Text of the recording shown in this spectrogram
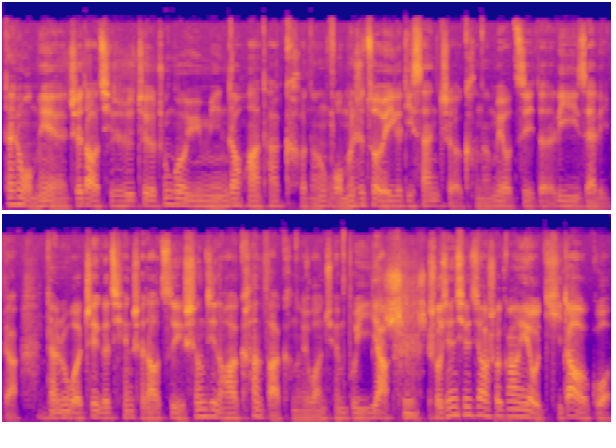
但是我们也知道，其实这个中国渔民的话，他可能我们是作为一个第三者，可能没有自己的利益在里边。但如果这个牵扯到自己生计的话，看法可能也完全不一样。是首先，其实教授刚刚也有提到过，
